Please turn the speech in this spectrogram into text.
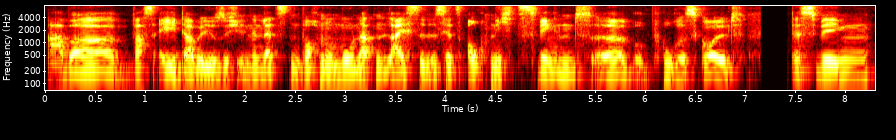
Aber was AEW sich in den letzten Wochen und Monaten leistet, ist jetzt auch nicht zwingend äh, pures Gold. Deswegen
